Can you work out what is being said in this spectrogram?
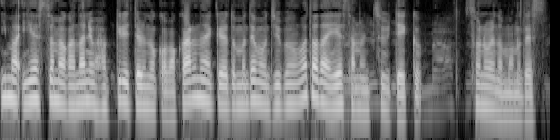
今、イエス様が何をはっきり言っているのか分からないけれども、でも自分はただイエス様についていく、そのようなものです。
